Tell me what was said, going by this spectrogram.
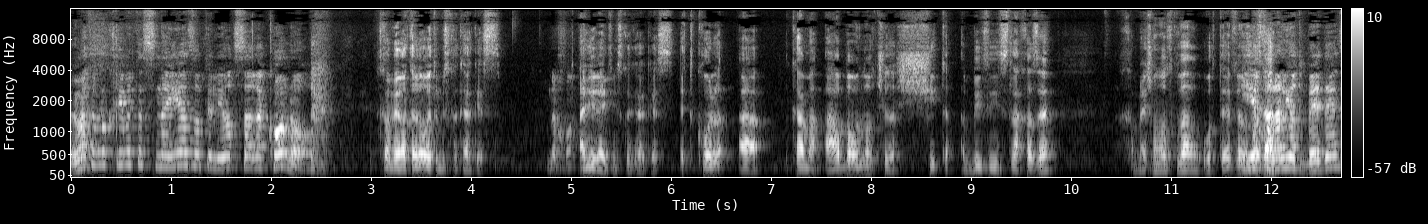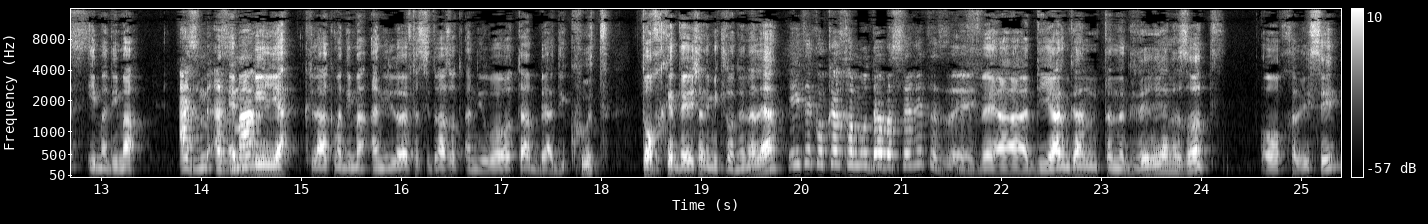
ומה אתם לוקחים את הסנאי הזאת להיות שרה קונור? חבר, אתה לא רואה את משחקי הכס. נכון אני ראיתי משחקי הכס. את כל ה... כמה? ארבע עונות של השיט הבלתי נסלח הזה? חמש עונות כבר? ווטאבר? היא יכולה להיות בדס? היא מדהימה. אז, אז מה? אמיליה קלארק מדהימה. אני לא אוהב את הסדרה הזאת, אני רואה אותה באדיקות, תוך כדי שאני מתלונן עליה. היא הייתה כל כך חמודה בסרט הזה. והדיאנגן טנגריריאן הזאת, או חליסי,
